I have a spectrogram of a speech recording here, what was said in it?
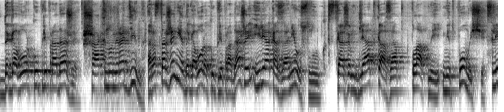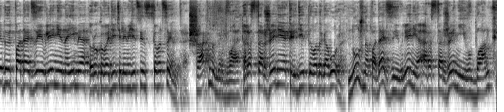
договор купли-продажи. Шаг номер один. Расторжение договора купли-продажи или оказания услуг. Скажем, для отказа от платной медпомощи следует подать заявление на имя руководителя медицинского центра. Шаг номер два. Расторжение кредитного договора. Нужно подать заявление о расторжении в банк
